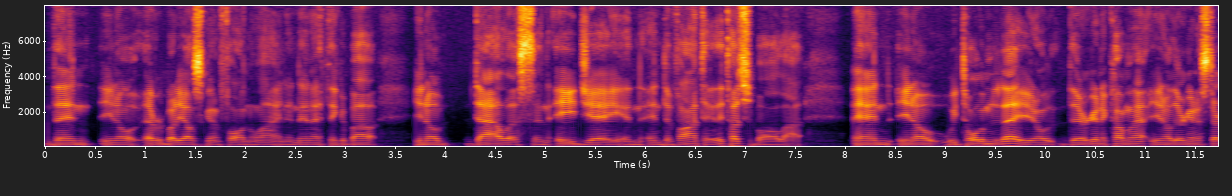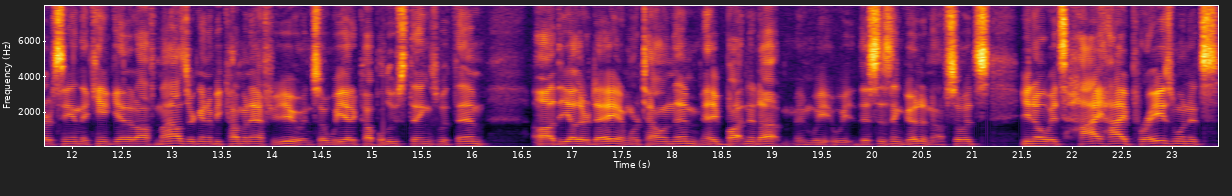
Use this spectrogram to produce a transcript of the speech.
then you know everybody else is going to fall in the line. And then I think about you know Dallas and AJ and and DeVonta. They touch the ball a lot. And you know, we told them today, you know, they're going to come at, you know, they're going to start seeing they can't get it off Miles. They're going to be coming after you. And so we had a couple loose things with them uh, the other day, and we're telling them, "Hey, button it up," and we, we this isn't good enough. So it's you know it's high high praise when it's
